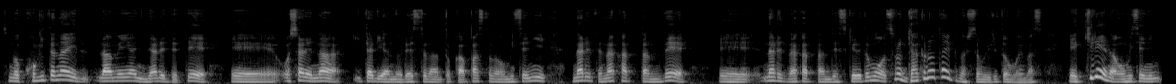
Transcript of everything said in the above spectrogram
その小汚いラーメン屋に慣れてて、えー、おしゃれなイタリアンのレストランとかパスタのお店に慣れてなかったので、えー、慣れてなかったんですけれどもその逆のタイプの人もいると思います。えー、綺麗なお店に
